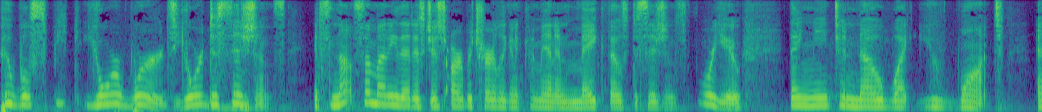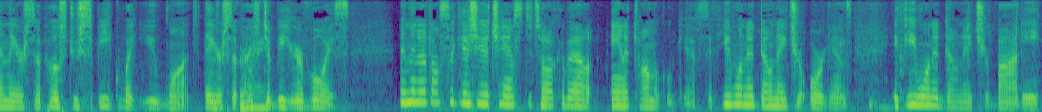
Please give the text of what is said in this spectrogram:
who will speak your words, your decisions. It's not somebody that is just arbitrarily going to come in and make those decisions for you. They need to know what you want, and they are supposed to speak what you want. They are supposed to be your voice. And then it also gives you a chance to talk about anatomical gifts. If you want to donate your organs, if you want to donate your body,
